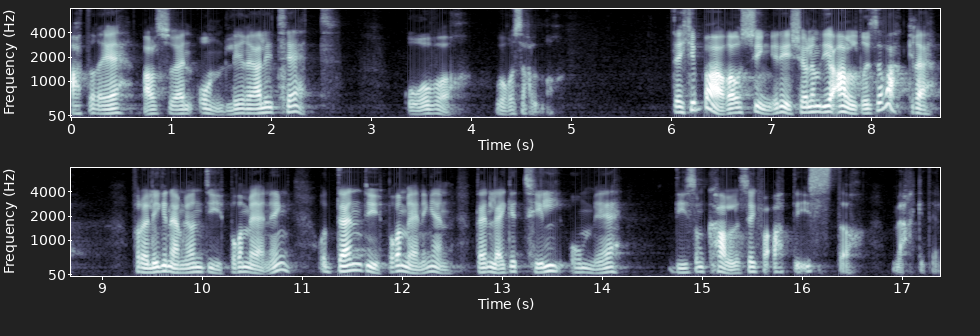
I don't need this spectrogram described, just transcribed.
at det er altså en åndelig realitet over våre salmer. Det er ikke bare å synge dem, selv om de er aldri så vakre. For det ligger nemlig en dypere mening, og den dypere meningen den legger til og med de som kaller seg for ateister, merke til.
